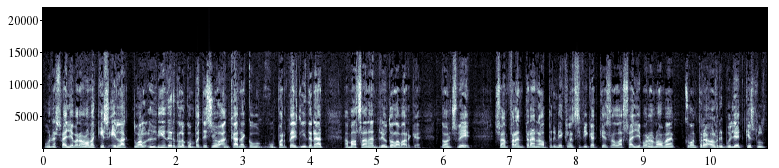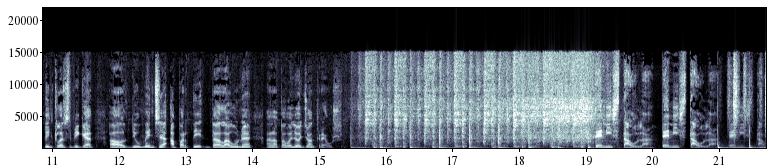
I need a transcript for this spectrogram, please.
Una Salle Bona Nova que és l'actual líder de la competició, encara que comparteix liderat amb el Sant Andreu de la Barca. Doncs bé, s'enfrontaran el primer classificat, que és la Salle Bona Nova, contra el Ripollet, que és l'últim classificat, el diumenge a partir de la una en el pavelló Joan Creus. Tenis taula, tenis taula, tenis taula.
